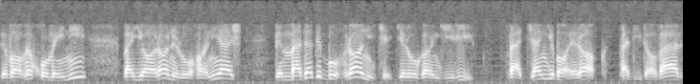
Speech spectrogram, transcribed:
به واقع خمینی و یاران روحانیش به مدد بحرانی که گروگانگیری و جنگ با عراق پدید آورد.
